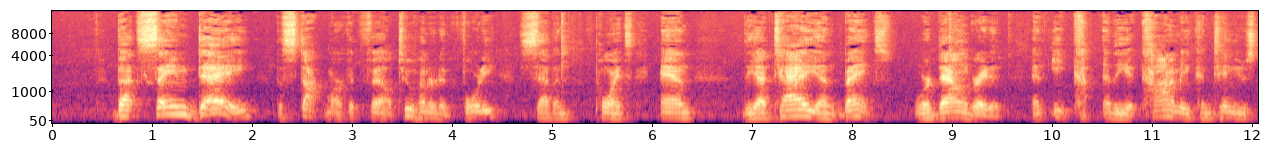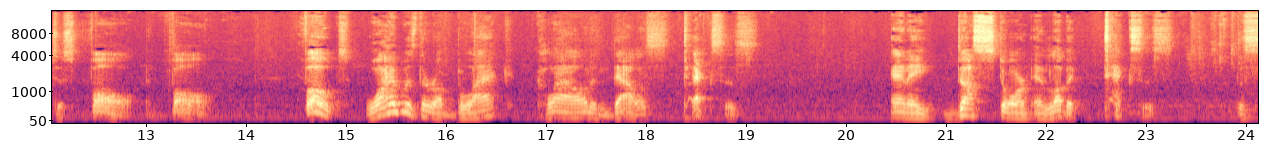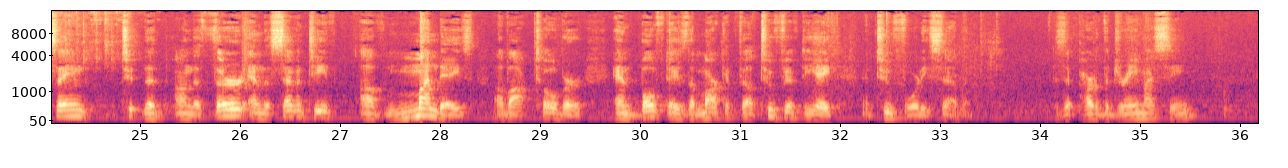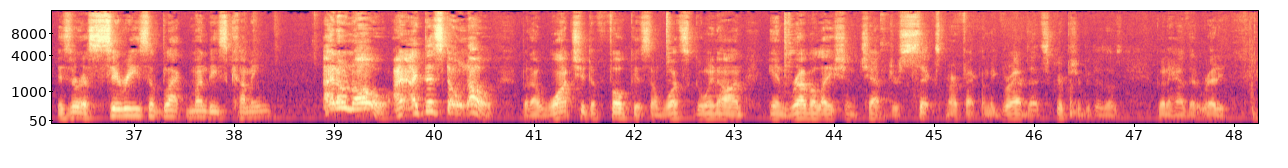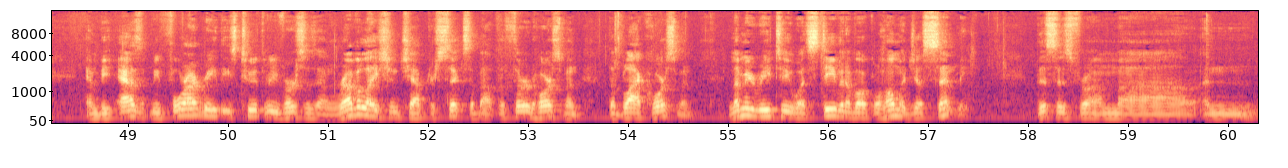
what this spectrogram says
That same day, the stock market fell 247 points, and the Italian banks were downgraded, and, eco- the economy continues to fall and fall. Folks, why was there a black cloud in Dallas, Texas? and a dust storm in Lubbock, Texas, the same the, on the 3rd and the 17th of Mondays of October, and both days the market fell 258 and 247. Is it part of the dream I see? Is there a series of Black Mondays coming? I don't know. I, I just don't know. But I want you to focus on what's going on in Revelation chapter 6. Matter of fact, let me grab that scripture because I was going to have that ready. And be, as before I read these two or three verses in Revelation chapter six about the third horseman, the black horseman, let me read to you what Stephen of Oklahoma just sent me. This is from uh, an,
